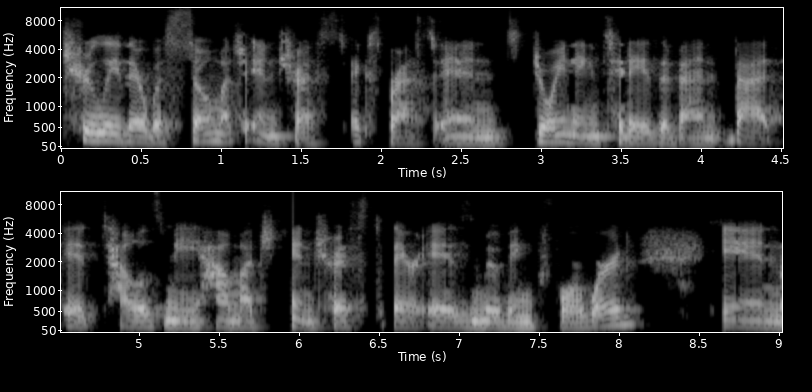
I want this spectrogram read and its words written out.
truly, there was so much interest expressed in joining today's event that it tells me how much interest there is moving forward in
